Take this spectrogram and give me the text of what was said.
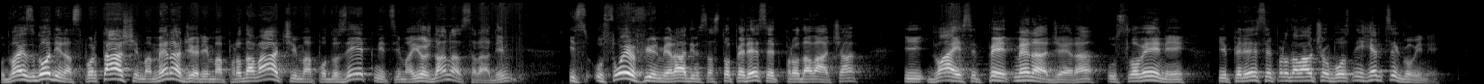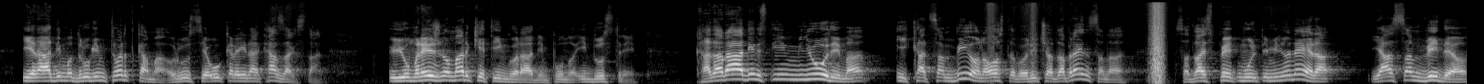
u 20 godina, sportašima, menadžerima, prodavačima, poduzetnicima, još danas radim, u svojoj firmi radim sa 150 prodavača i 25 menadžera u Sloveniji i 50 prodavača u Bosni i Hercegovini. I radimo drugim tvrtkama, Rusija, Ukrajina, Kazahstan. I u mrežnom marketingu radim puno, industrije. Kada radim s tim ljudima i kad sam bio na ostavu Richarda Bransona sa 25 multimilionera, ja sam video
